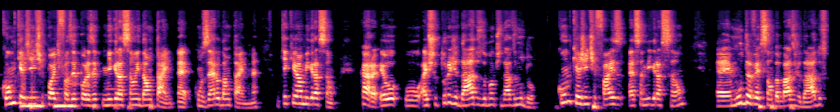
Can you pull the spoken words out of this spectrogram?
como que a gente pode fazer, por exemplo, migração em downtime, é, com zero downtime, né? O que, que é uma migração? Cara, eu, o, a estrutura de dados do banco de dados mudou. Como que a gente faz essa migração? É, muda a versão da base de dados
